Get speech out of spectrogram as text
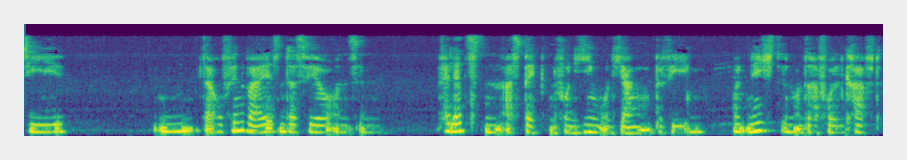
die mm, darauf hinweisen, dass wir uns in verletzten Aspekten von Yin und Yang bewegen und nicht in unserer vollen Kraft.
